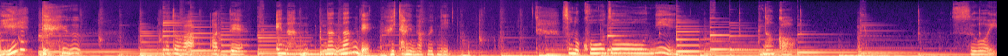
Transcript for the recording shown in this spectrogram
え？っていうことがあって「えなんなんで?」みたいな風に。その構造になんかすごい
